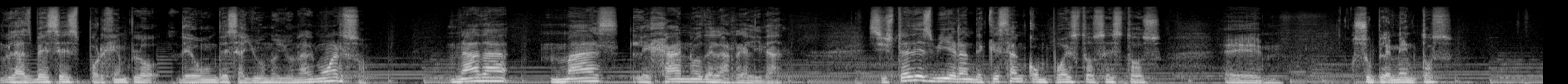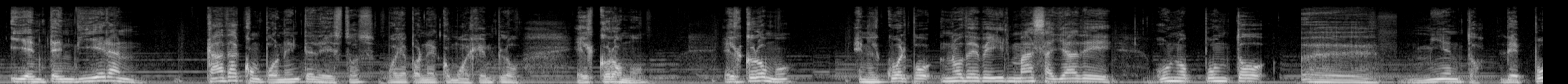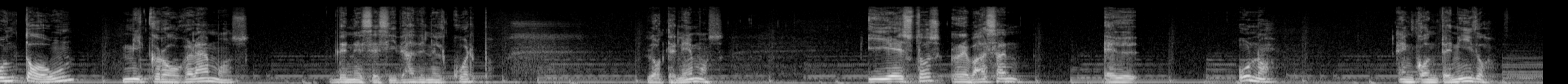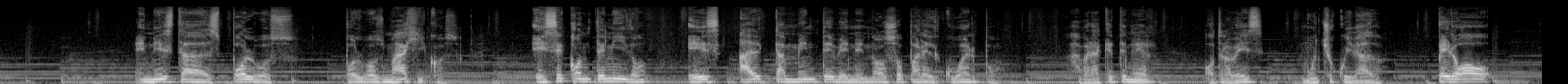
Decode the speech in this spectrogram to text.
las veces, por ejemplo, de un desayuno y un almuerzo nada más lejano de la realidad. Si ustedes vieran de qué están compuestos estos eh, suplementos y entendieran cada componente de estos, voy a poner como ejemplo el cromo, el cromo en el cuerpo no debe ir más allá de 1. Eh, miento, de punto un microgramos de necesidad en el cuerpo. Lo tenemos. Y estos rebasan el 1 en contenido, en estas polvos, polvos mágicos. Ese contenido es altamente venenoso para el cuerpo. Habrá que tener, otra vez, mucho cuidado. Pero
